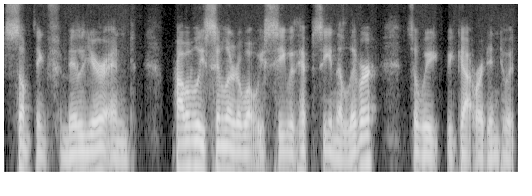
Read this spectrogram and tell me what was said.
something familiar and probably similar to what we see with Hep C in the liver. So we, we got right into it.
